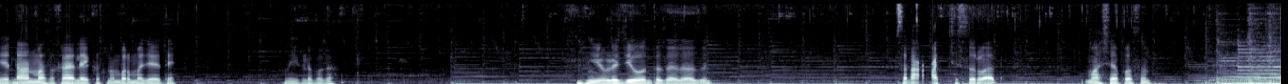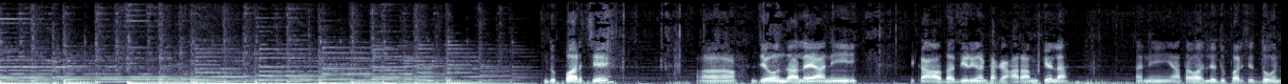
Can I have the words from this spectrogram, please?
हे लहान मासा खायला एकच नंबर मजा येते. इकडे बघा. एवढे जिवंतच आहेत अजून. चला आजची सुरुवात माशापासून. दुपारचे जेवण झालंय आणि एक अर्धा दीड घंटा का आराम केला. आणि आता वाजले दुपारचे दोन.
